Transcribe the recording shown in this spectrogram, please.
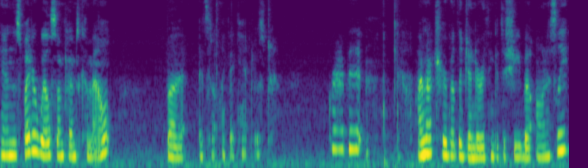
and the spider will sometimes come out, but it's not like I can't just grab it. I'm not sure about the gender, I think it's a she, but honestly,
